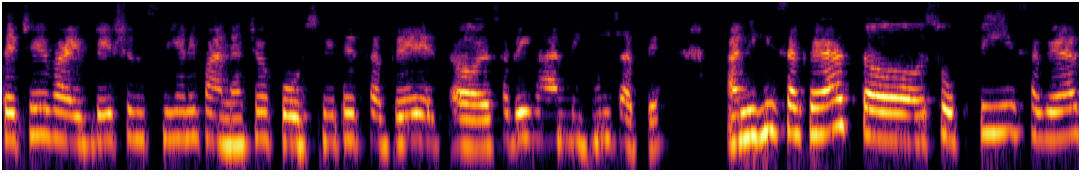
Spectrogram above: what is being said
त्याचे व्हायब्रेशन्सनी आणि पाण्याच्या फोर्सनी ते सगळे सगळी घाण निघून जाते. आणि ही सगळ्यात सोपी सगळ्यात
